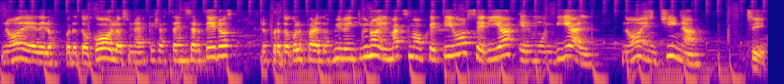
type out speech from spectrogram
¿no? de, de, los protocolos, una vez que ya está en certeros, los protocolos para el 2021, el máximo objetivo sería el mundial, ¿no? En China. Sí.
